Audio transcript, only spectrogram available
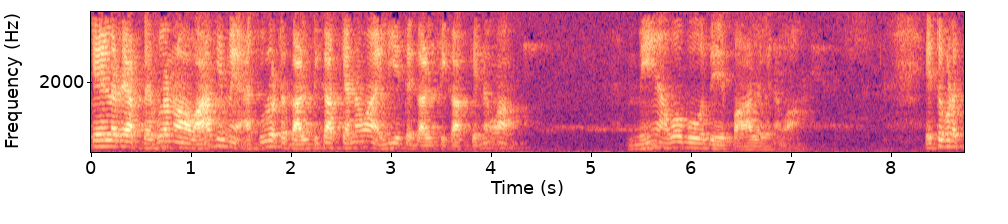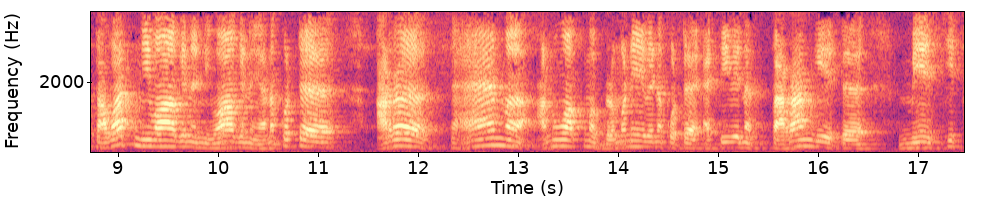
කේලරයක් පෙරලනවා වාගේ මේ ඇතුළට ගල් ටිකක් යනවා එළියට ගල් ටිකක් එනවා. මේ අවබෝධය පාළ වෙනවා. එතකොට තවත් නිවාගෙන නිවාගෙන යනකොට අර සෑම අණුවක්ම භ්‍රමණය වෙනකොට ඇති වෙන තරංගයට මේ සිත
